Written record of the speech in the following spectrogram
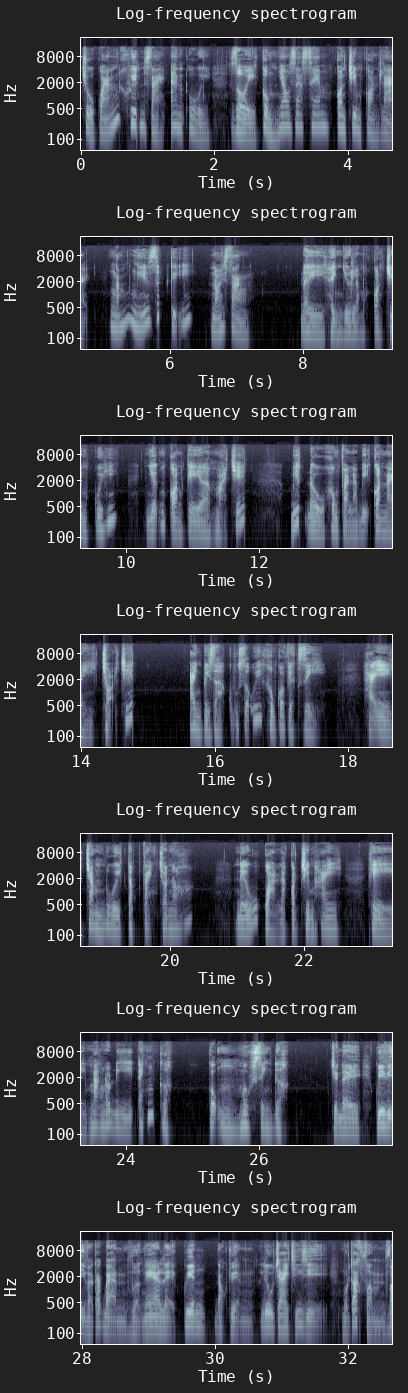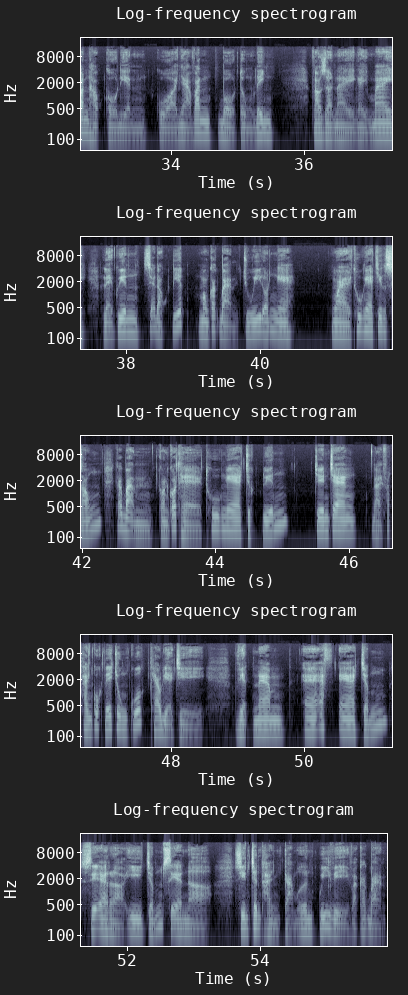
Chủ quán khuyên giải an ủi, rồi cùng nhau ra xem con chim còn lại, ngắm nghía rất kỹ, nói rằng đây hình như là một con chim quý, những con kia mà chết, biết đâu không phải là bị con này trọi chết. Anh bây giờ cũng dỗi không có việc gì, Hãy chăm nuôi tập tành cho nó. Nếu quả là con chim hay thì mang nó đi đánh cược cũng mưu sinh được. Trên đây, quý vị và các bạn vừa nghe Lệ Quyên đọc truyện Liêu trai trí dị, một tác phẩm văn học cổ điển của nhà văn Bồ Tùng Linh. Vào giờ này ngày mai, Lệ Quyên sẽ đọc tiếp, mong các bạn chú ý đón nghe. Ngoài thu nghe trên sóng, các bạn còn có thể thu nghe trực tuyến trên trang Đài Phát thanh Quốc tế Trung Quốc theo địa chỉ vietnamese.cri.cn. Xin chân thành cảm ơn quý vị và các bạn.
